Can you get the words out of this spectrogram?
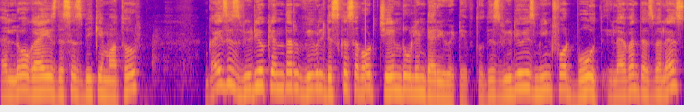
Hello guys this is B K Mathur guys इस वीडियो के अंदर we will discuss about chain rule in derivative तो this video is mean for both eleventh as well as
